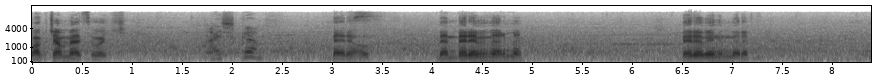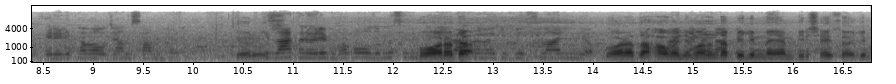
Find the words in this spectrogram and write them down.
bakacağım ben size vakit. Aşkım. Bere al. Ben beremi vermem. Bere benim berem. Verelik hava olacağını sanmıyorum. Ki zaten öyle bir hava olduğunda senin Bu arada- vermeme gibi bir ihtimalin yok. Bu arada havalimanında bilinmeyen bir şey söyleyeyim.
